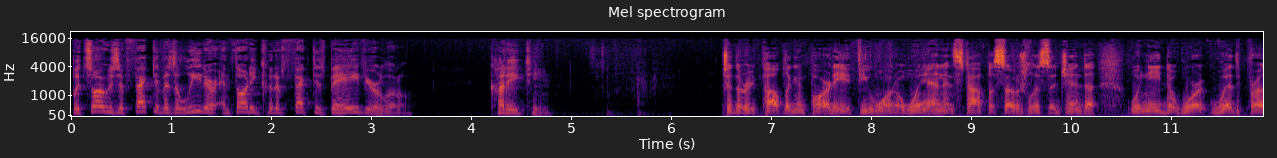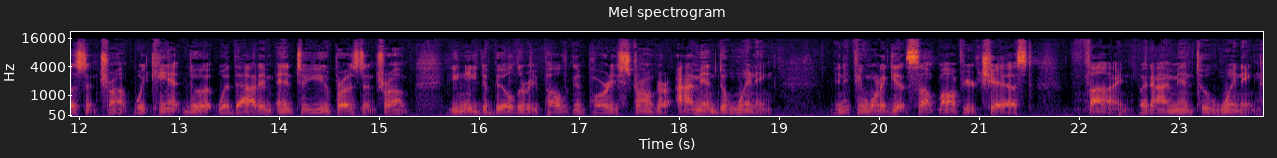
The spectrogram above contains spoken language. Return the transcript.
but saw he was effective as a leader and thought he could affect his behavior a little. Cut 18. To the Republican Party, if you want to win and stop a socialist agenda, we need to work with President Trump. We can't do it without him. And to you, President Trump, you need to build the Republican Party stronger. I'm into winning. And if you want to get something off your chest, fine, but I'm into winning.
